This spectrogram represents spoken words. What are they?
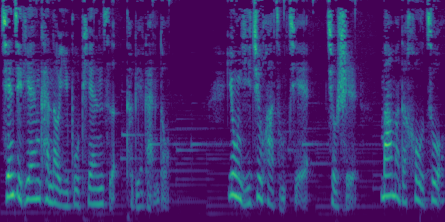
前几天看到一部片子，特别感动，用一句话总结，就是妈妈的后座。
